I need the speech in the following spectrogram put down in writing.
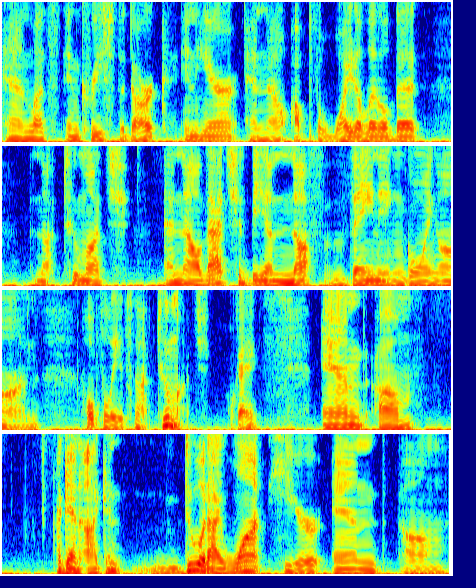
and let's increase the dark in here and now up the white a little bit not too much and now that should be enough veining going on hopefully it's not too much okay and um, again I can do what I want here and um,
